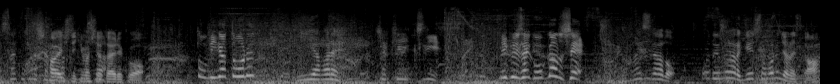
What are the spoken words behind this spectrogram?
と返返してきましたよ体力を。飛びが通る。いいやばれ。じゃあ KX に。めくり最後ガードして。ナイスガード。これで梅原ゲージ溜まるんじゃないですか？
